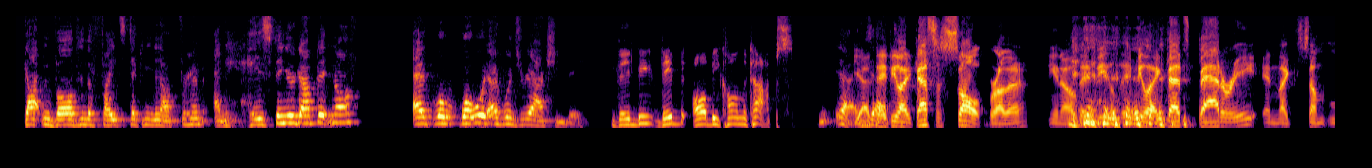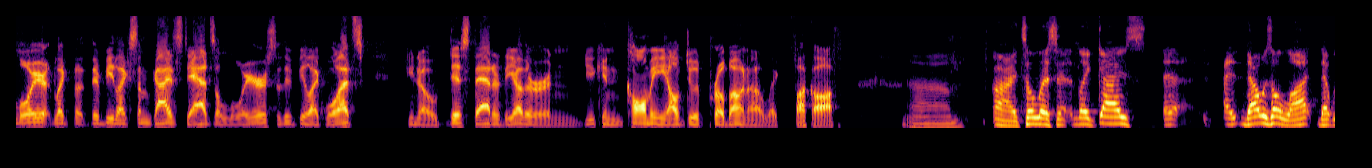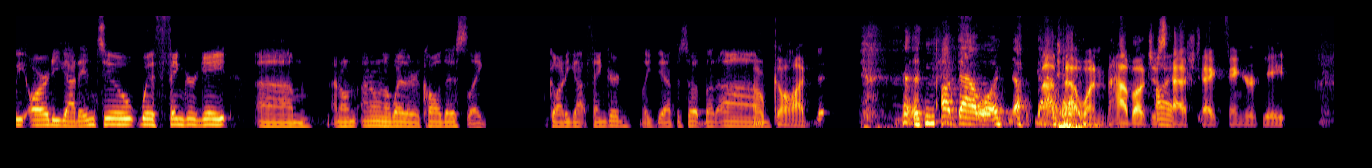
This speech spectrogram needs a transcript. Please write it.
got involved in the fight, sticking it up for him, and his finger got bitten off. What would everyone's reaction be? They'd be they'd all be calling the cops. Yeah, yeah. Exactly. They'd be like, "That's assault, brother." You know, they'd be they'd be like, "That's battery," and like some lawyer, like there'd be like some guy's dad's a lawyer, so they'd be like, "Well, that's you know this, that, or the other," and you can call me, I'll do it pro bono. Like, fuck off. Um. All right, so listen, like guys, uh, I, that was a lot that we already got into with Fingergate. Um, I don't, I don't know whether to call this like Gaudy got fingered, like the episode, but um, oh god, th- not that one. Not that, not one. that one. How about just right. hashtag fingergate?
